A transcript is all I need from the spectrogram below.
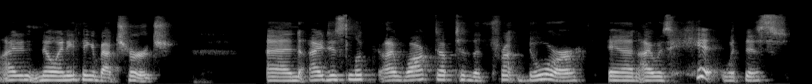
I didn't know anything about church. And I just looked, I walked up to the front door and I was hit with this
